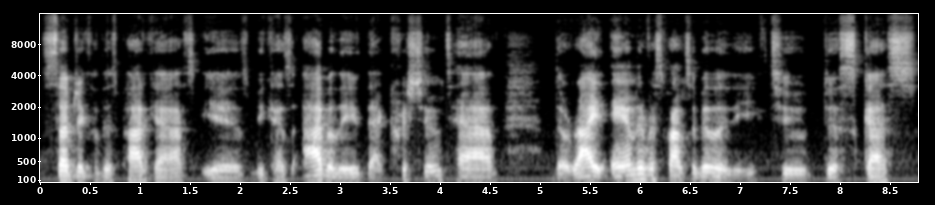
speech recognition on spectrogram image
subject of this podcast is because I believe that Christians have the right and the responsibility to discuss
